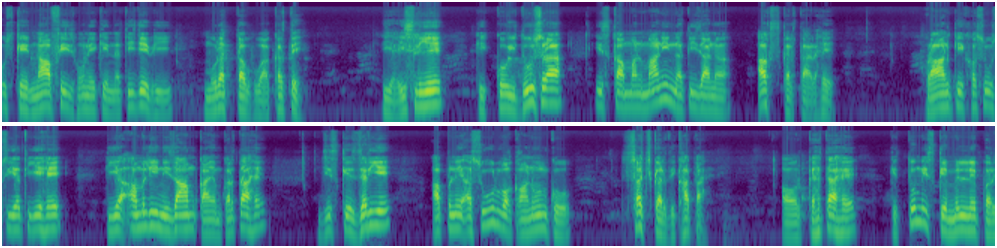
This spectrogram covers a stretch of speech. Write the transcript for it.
उसके नाफिज होने के नतीजे भी मुरतब हुआ करते यह इसलिए कि कोई दूसरा इसका मनमानी नतीजा न अक्स करता रहे। कुरान की खसूसियत ये है कि यह अमली निज़ाम कायम करता है, जिसके ज़रिए अपने असूल व कानून को सच कर दिखाता है और कहता है कि तुम इसके मिलने पर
